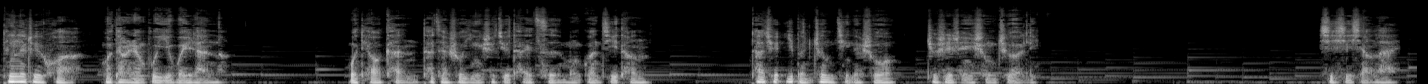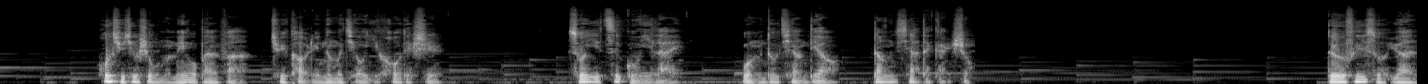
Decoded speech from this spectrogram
听了这话，我当然不以为然了。我调侃他在说影视剧台词“猛灌鸡汤”，他却一本正经地说：“这是人生哲理。”细细想来，或许就是我们没有办法去考虑那么久以后的事，所以自古以来，我们都强调当下的感受。得非所愿，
